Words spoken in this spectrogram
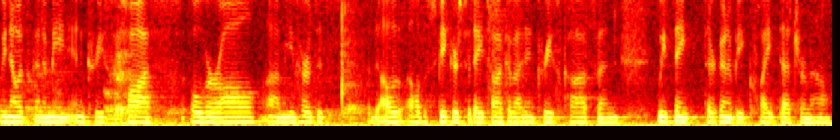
We know it's going to mean increased costs overall. Um, you've heard the, all, all the speakers today talk about increased costs, and we think they're going to be quite detrimental.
